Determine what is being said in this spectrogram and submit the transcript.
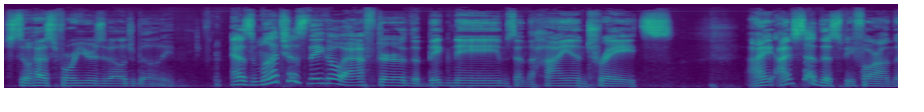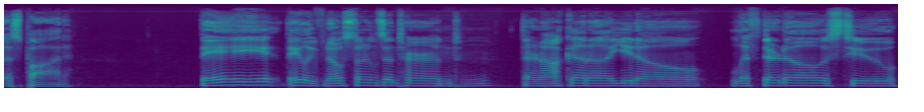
Still has four years of eligibility. As much as they go after the big names and the high end traits, I I've said this before on this pod. They they leave no stones unturned. Mm-hmm. They're not gonna, you know, lift their nose to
